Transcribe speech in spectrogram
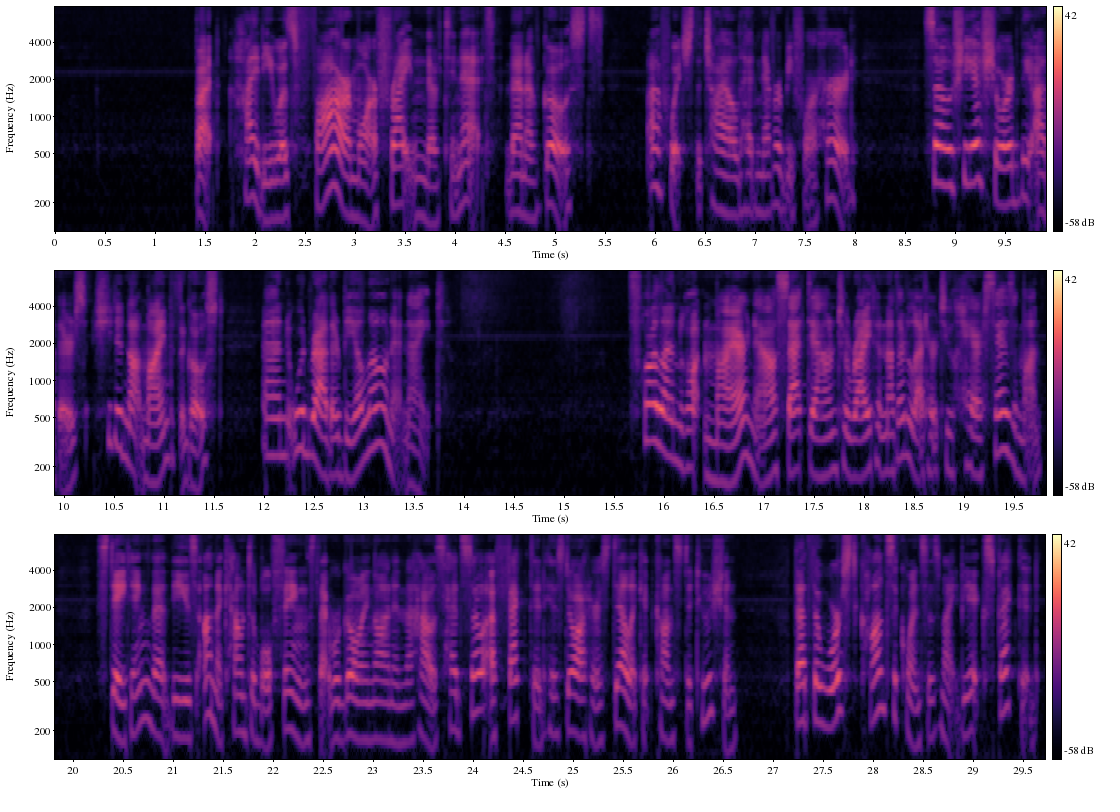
But Heidi was far more frightened of Tinette than of ghosts, of which the child had never before heard, so she assured the others she did not mind the ghost, and would rather be alone at night. Fräulein Rottenmeier now sat down to write another letter to Herr Sesemann, stating that these unaccountable things that were going on in the house had so affected his daughter's delicate constitution that the worst consequences might be expected.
